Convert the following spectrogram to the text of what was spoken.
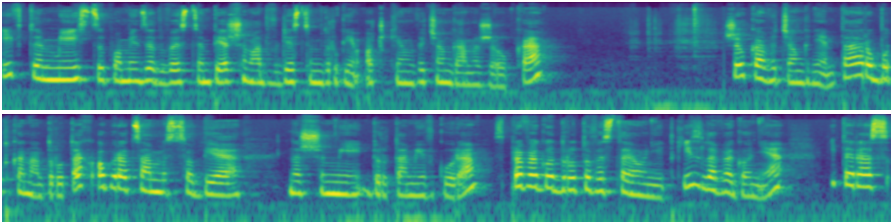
I w tym miejscu pomiędzy 21 a 22 oczkiem wyciągamy żyłkę. Żyłka wyciągnięta, robótka na drutach, obracamy sobie naszymi drutami w górę. Z prawego drutu wystają nitki, z lewego nie. I teraz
